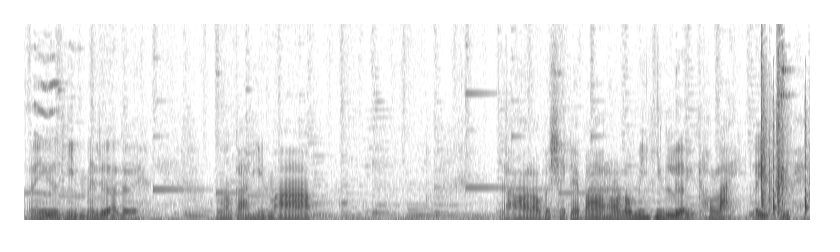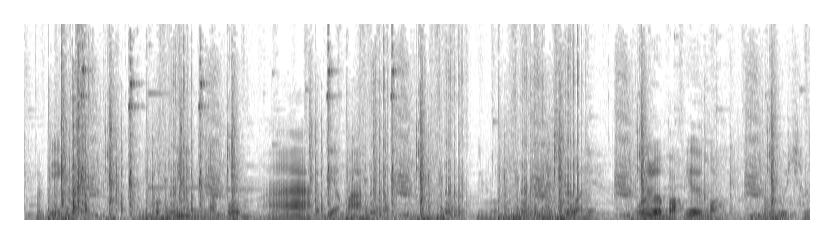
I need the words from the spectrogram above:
อันนี้คือหินไม่เหลือเลยผมต้องการหินมากเดี๋ยวเราไปเช็คในบ้านว่าเรามีหินเหลืออยู่เท่าไหร่เลยกี่แพ็คนั่นเองอันนี้ก็ดินนะผมอ่าระเบียบมากหินพวกนี้น่าจะไม่สวย โอ้ยเหลือบล็อกเยอะเองหรอ ต้องดูชั้น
